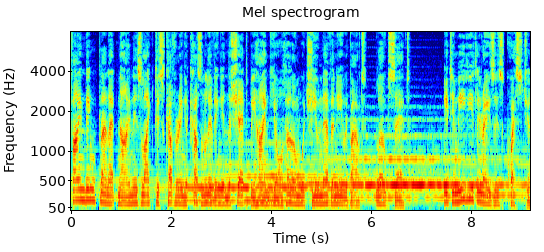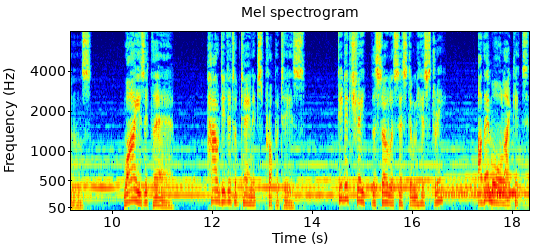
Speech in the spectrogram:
Finding Planet 9 is like discovering a cousin living in the shed behind your home which you never knew about, Loeb said. It immediately raises questions. Why is it there? How did it obtain its properties? Did it shape the solar system history? Are there more like it?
